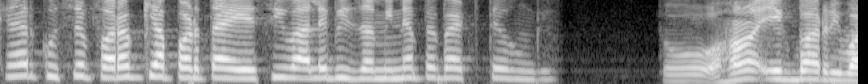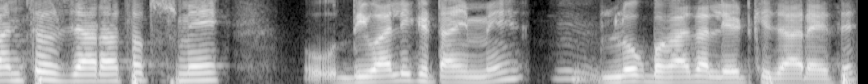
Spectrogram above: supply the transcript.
खैर कुछ से फ़र्क क्या पड़ता है? एसी वाले भी जमीने पे बैठते होंगे। तो हाँ एक बार रिवांचल जा रहा था तो उसमें दिवाली के टाइम में लोग बकायदा लेट के जा रहे थे।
